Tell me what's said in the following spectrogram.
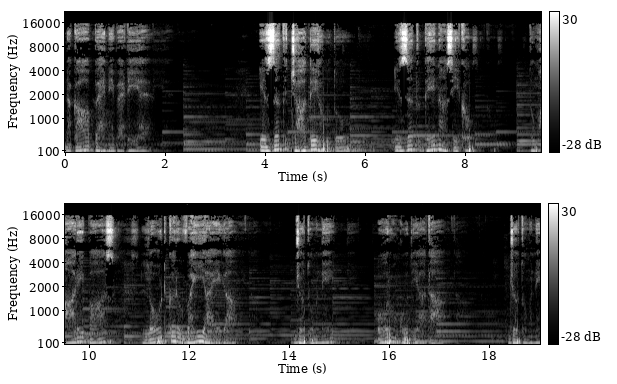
नकाब पहने बैठी है। इज़्ज़त चाहते हो तो इज़्ज़त देना सीखो। तुम्हारे पास लौट कर वही आएगा जो तुमने औरों को दिया था, जो तुमने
